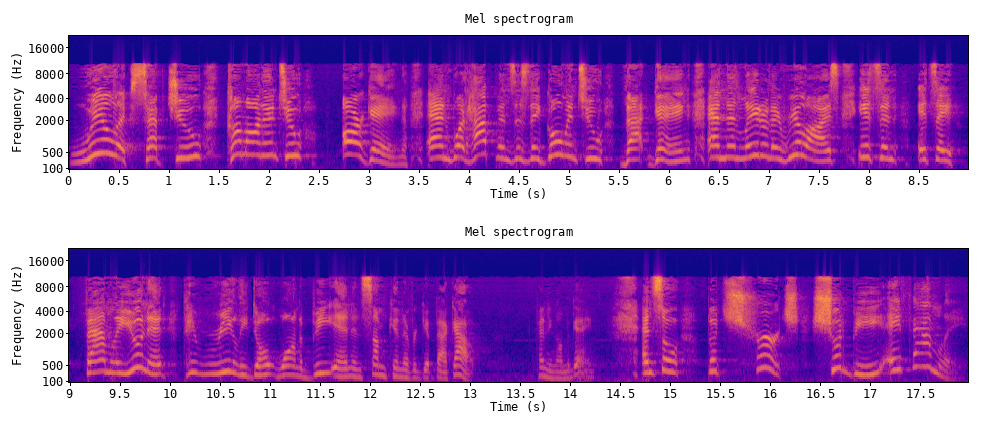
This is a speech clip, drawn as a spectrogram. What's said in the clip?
We'll accept you. Come on into our gang. And what happens is they go into that gang, and then later they realize it's an it's a family unit they really don't want to be in, and some can never get back out, depending on the game. And so but church should be a family.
